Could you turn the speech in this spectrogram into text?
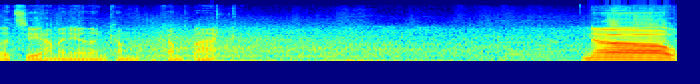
Let's see how many of them come come back. No!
